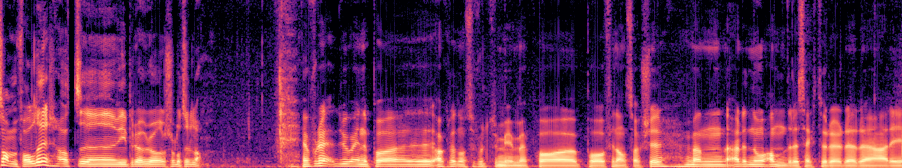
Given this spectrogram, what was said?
sammenfaller at eh, vi prøver å slå til, da. Ja, for det, du var inne på, eh, Akkurat nå så fulgte du mye med på, på, finansaksjer. Men er det noen andre sektorer dere er i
